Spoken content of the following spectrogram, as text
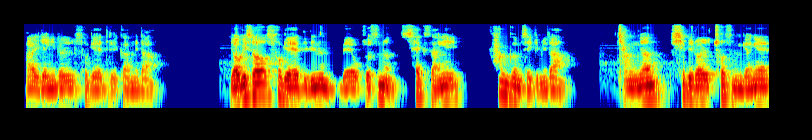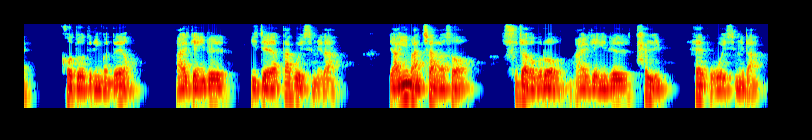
알갱이를 소개해 드릴까 합니다. 여기서 소개해 드리는 매옥수수는 색상이 황금색입니다. 작년 11월 초순경에 거둬들인 건데요. 알갱이를 이제야 따고 있습니다. 양이 많지 않아서 수작업으로 알갱이를 탈립해 보고 있습니다.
